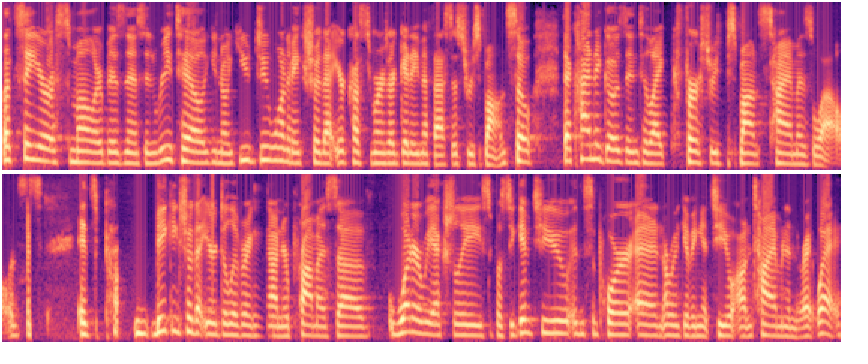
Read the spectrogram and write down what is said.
Let's say you're a smaller business in retail, you know, you do want to make sure that your customers are getting the fastest response. So that kind of goes into like first response time as well. It's it's pr- making sure that you're delivering on your promise of what are we actually supposed to give to you in support and are we giving it to you on time and in the right way.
